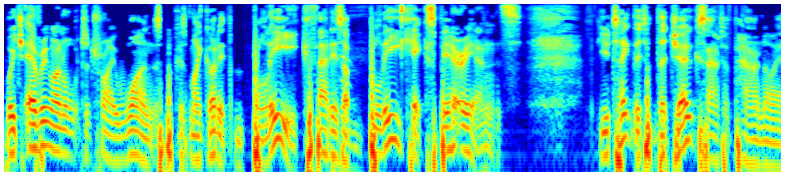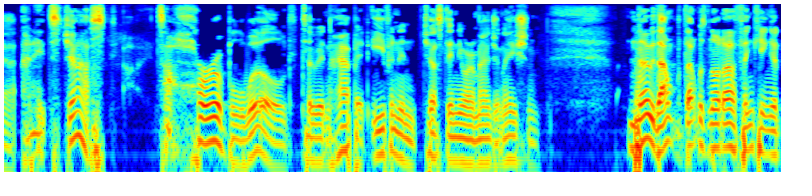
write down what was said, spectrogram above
which everyone ought to try once because, my God, it's bleak. That is a bleak experience. You take the the jokes out of Paranoia, and it's just it's a horrible world to inhabit, even in just in your imagination. No, that that was not our thinking at,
